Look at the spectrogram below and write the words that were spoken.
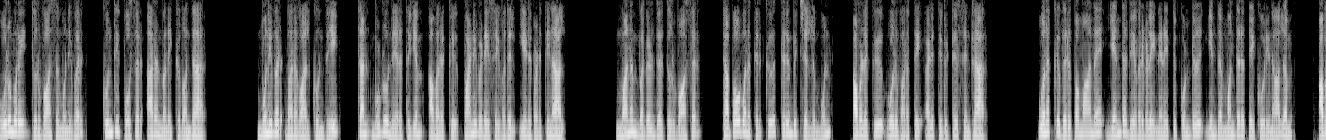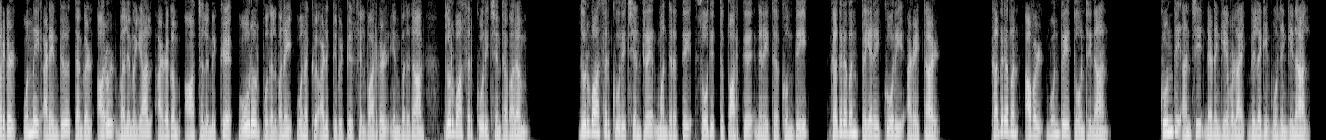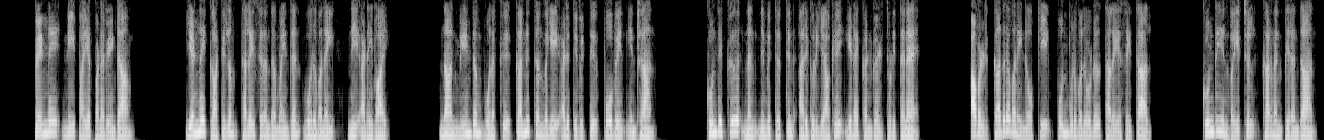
ஒருமுறை துர்வாச முனிவர் குந்தி போசர் அரண்மனைக்கு வந்தார். முனிவர் வரவால் குந்தி தன் முழு நேரத்தையும் அவருக்கு பணிவிடை செய்வதில் ஈடுபடுத்தினாள். மனம் மகிழ்ந்த துர்வாசர் தபோவனத்திற்கு திரும்பிச் செல்லும் முன் அவளுக்கு ஒரு வரத்தை அளித்துவிட்டு சென்றார். உனக்கு விருப்பமான எந்த தேவர்களை நினைத்துக் கொண்டு இந்த மந்திரத்தை கூறினாலும் அவர்கள் உன்னை அடைந்து தங்கள் அருள் வலிமையால் அழகும் ஆற்றலுமிக்க ஓரோர் புதல்வனை உனக்கு அளித்துவிட்டு செல்வார்கள் என்பதுதான் துர்வாசர் கூறிச் சென்ற வரம். துர்வாசர் கூறிச் சென்று மந்திரத்தை சோதித்துப் பார்க்க நினைத்த குந்தி கதிரவன் பெயரைக் கூறி அழைத்தாள். கதிரவன் அவள் முன்பே தோன்றினான். குந்தி அஞ்சி நடுங்கியவளாய் விலகி ஒதுங்கினாள். பெண்ணே நீ பயப்பட வேண்டாம். என்னைக் காட்டிலும் தலை சிறந்த மைந்தன் ஒருவனை நீ அடைவாய். நான் மீண்டும் உனக்கு கன்னித்தன்மையை அளித்துவிட்டு போவேன் என்றான். குந்திக்கு நன் நிமித்தத்தின் அறிகுறியாக இடக்கண்கள் துடித்தன. அவள் கதிரவனை நோக்கி புன்புறுவதோடு தலையசைத்தாள். குந்தியின் வயிற்றில் கர்ணன் பிறந்தான்.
